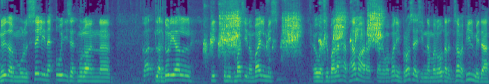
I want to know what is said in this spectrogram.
nüüd on mul selline uudis, et mul on äh, katlal tuli all, kitkumismasin on valmis. õues juba läheb hämaraks, aga ma panin prose sinna, ma loodan, et me saame filmida.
